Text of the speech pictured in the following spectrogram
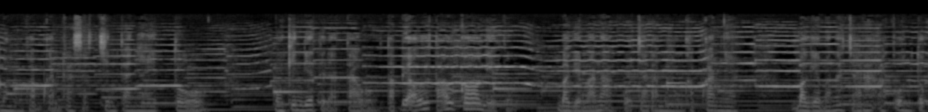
mengungkapkan rasa cintanya itu mungkin dia tidak tahu. Tapi Allah tahu kok gitu bagaimana aku cara mengungkapkannya bagaimana cara aku untuk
